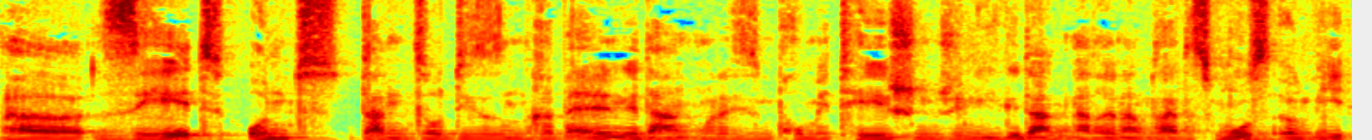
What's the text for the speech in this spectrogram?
äh, seht und dann so diesen Rebellengedanken oder diesen prometheischen Geniegedanken da drin habt und sagt, es muss irgendwie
